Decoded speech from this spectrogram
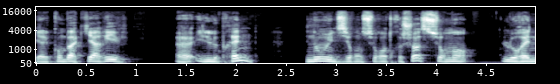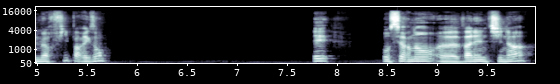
il y a le combat qui arrive, euh, ils le prennent. Sinon, ils iront sur autre chose, sûrement Lorraine Murphy par exemple. Et Concernant euh, Valentina,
